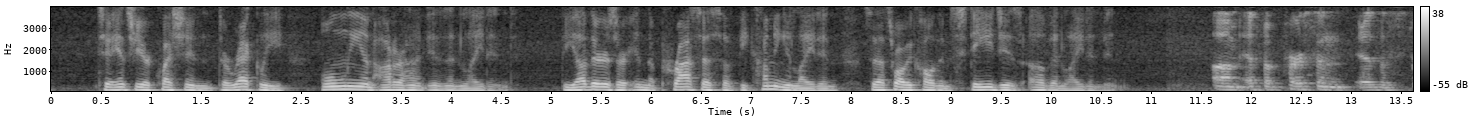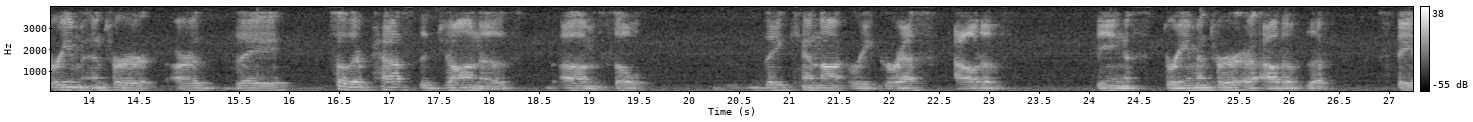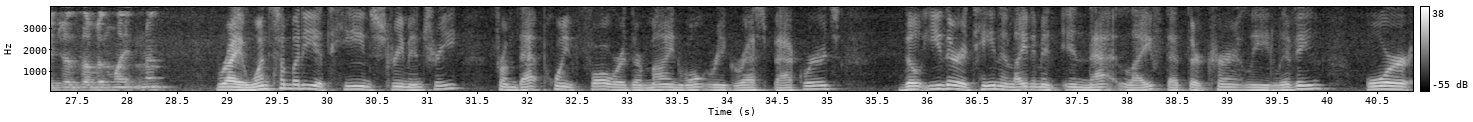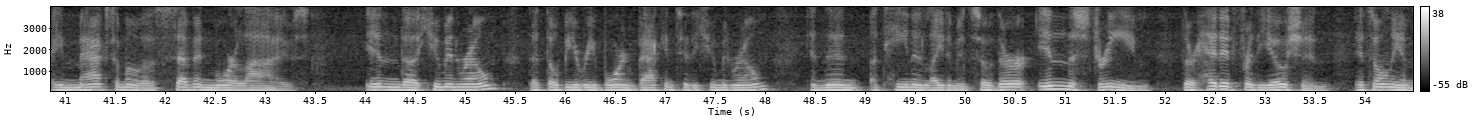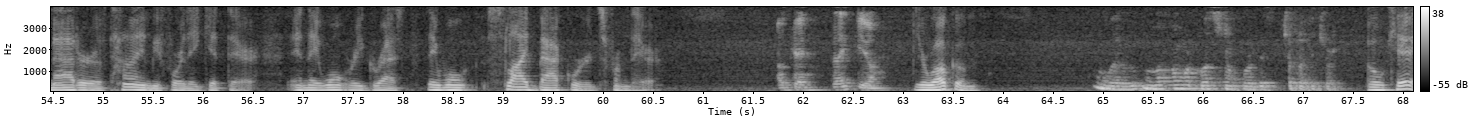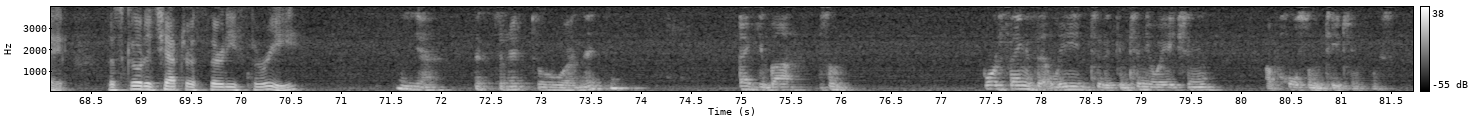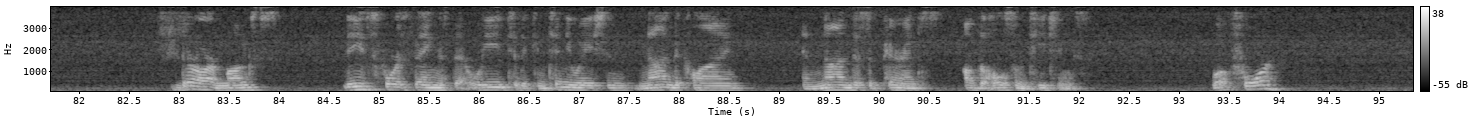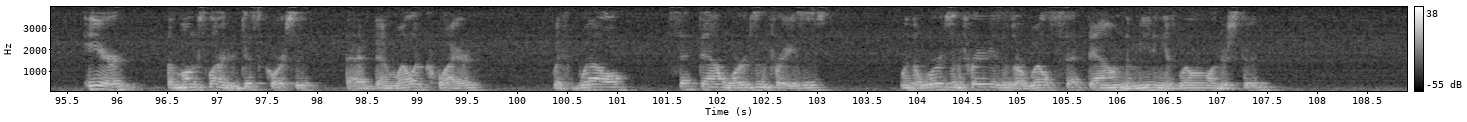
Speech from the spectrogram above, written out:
to answer your question directly, only an arahant is enlightened. The others are in the process of becoming enlightened. So that's why we call them stages of enlightenment. Um, if a person is a stream enterer, are they so they're past the jhanas, um, so they cannot regress out of being a stream enterer or out of the f- stages of enlightenment? Right. Once somebody attains stream entry, from that point forward, their mind won't regress backwards. They'll either attain enlightenment in that life that they're currently living, or a maximum of seven more lives in the human realm, that they'll be reborn back into the human realm and then attain enlightenment. So they're in the stream, they're headed for the ocean. It's only a matter of time before they get there and they won't regress, they won't slide backwards from there. Okay, thank you. You're welcome. Well, no more question for this chapter teacher. Okay. Let's go to chapter 33. Yeah, let's turn it to uh, Nate. Thank you, Bob. Some four things that lead to the continuation of wholesome teachings. There are monks these four things that lead to the continuation, non decline, and non disappearance of the wholesome teachings. What four? Here, the monks learn discourses that have been well acquired with well set down words and phrases. When the words and phrases are well set down, the meaning is well understood.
